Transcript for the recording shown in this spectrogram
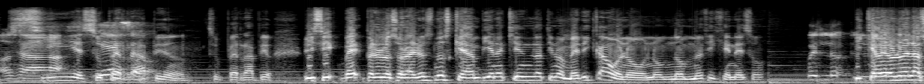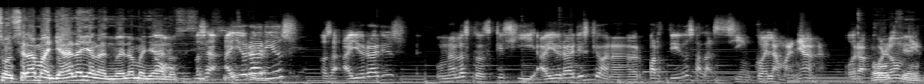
O sea, Sí, es súper rápido, súper rápido. Y sí, ve, pero los horarios nos quedan bien aquí en Latinoamérica o no, no, no me fijé en eso. pues lo, Y que había uno de las 11 de la mañana y a las 9 de la mañana, no, No, sé si. o sea, si hay horarios, o sea, hay horarios, una de las cosas que sí, hay horarios que van a haber partidos a las 5 de la mañana, hora. Colombia.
